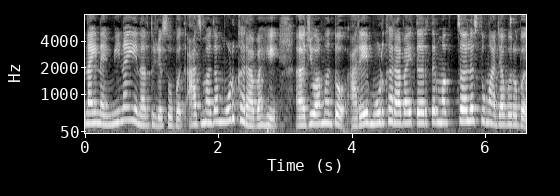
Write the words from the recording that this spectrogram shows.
नाही नाही मी नाही येणार तुझ्यासोबत. आज माझा मूड खराब आहे. जीवा म्हणतो अरे मूड खराब आहे तर तर मग चलच तू माझ्याबरोबर.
